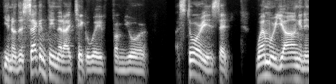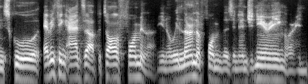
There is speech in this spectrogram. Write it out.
You know, the second thing that I take away from your story is that when we're young and in school, everything adds up. It's all a formula. You know, we learn the formulas in engineering or in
